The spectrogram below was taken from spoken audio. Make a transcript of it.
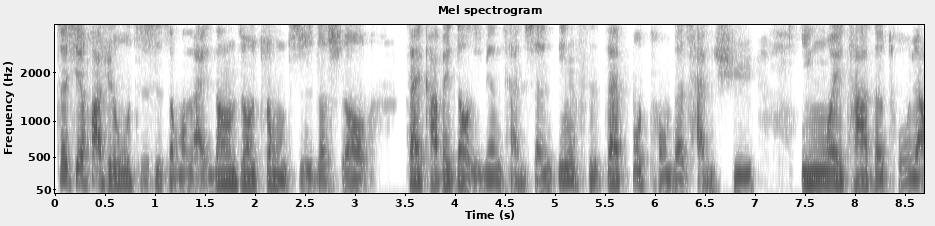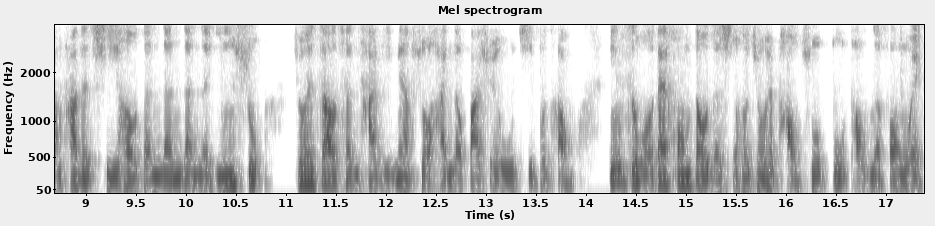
这些化学物质是怎么来？当做种植的时候，在咖啡豆里面产生。因此，在不同的产区。因为它的土壤、它的气候等等等的因素，就会造成它里面所含的化学物质不同。因此，我在烘豆的时候就会跑出不同的风味。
